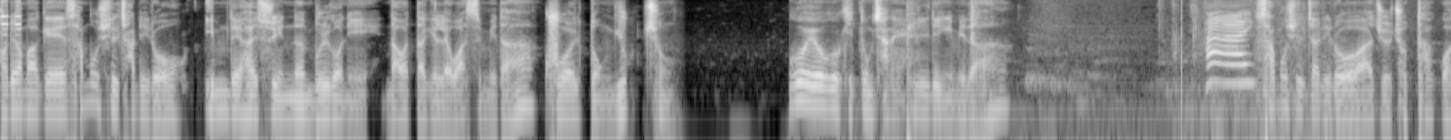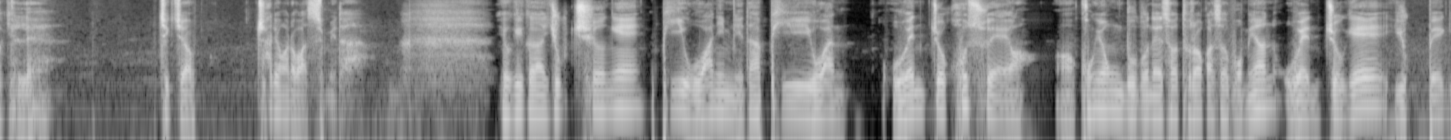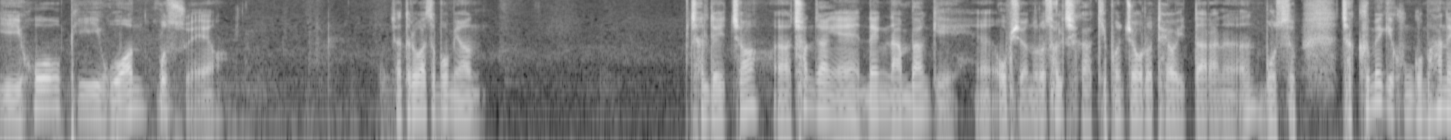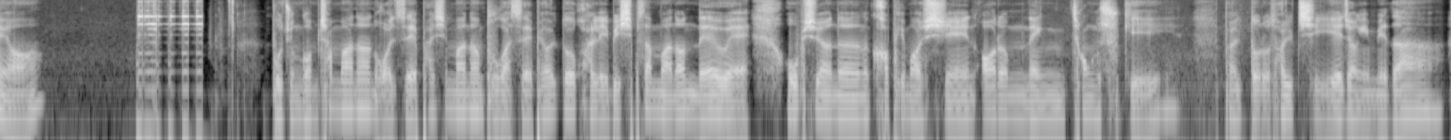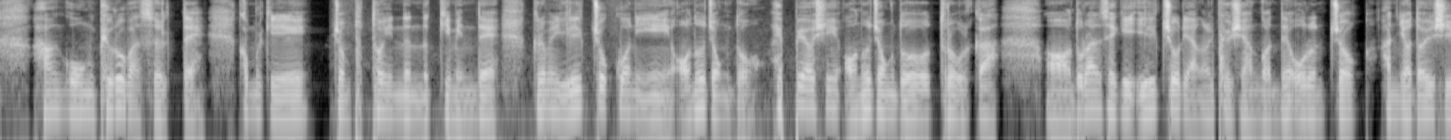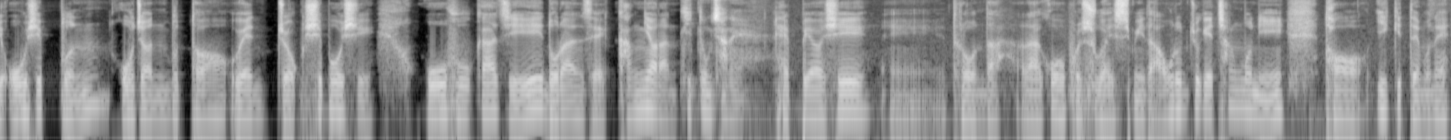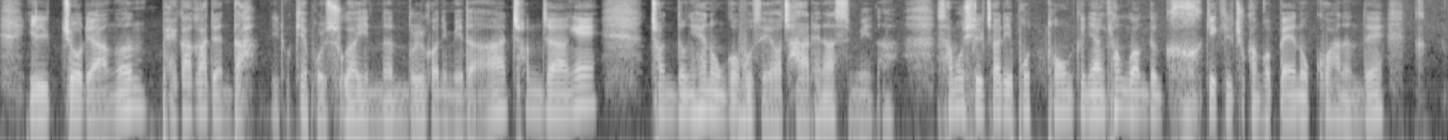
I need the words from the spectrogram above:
저렴하게 사무실 자리로 임대할 수 있는 물건이 나왔다길래 왔습니다. 9월동 6층 요거 요거 기똥차네. 빌딩입니다. 하이. 사무실 자리로 아주 좋다고 하길래 직접 촬영하러 왔습니다. 여기가 6층의 B1입니다. B1 왼쪽 호수예요. 어, 공용 부분에서 들어가서 보면 왼쪽에 602호 B1 호수예요. 자 들어가서 보면 잘 되어 있죠. 어, 천장에 냉 난방기 예, 옵션으로 설치가 기본적으로 되어 있다라는 모습. 자 금액이 궁금하네요. 보증금 1000만원, 월세 80만원, 부가세 별도, 관리비 13만원 내외, 옵션은 커피 머신, 얼음 냉정수기 별도로 설치 예정입니다. 항공 뷰로 봤을 때 건물끼리 좀 붙어 있는 느낌인데 그러면 일조권이 어느 정도 햇볕이 어느 정도 들어올까 어, 노란색이 일조량을 표시한 건데 오른쪽 한 8시 50분 오전부터 왼쪽 15시 오후까지 노란색 강렬한 기똥차네. 햇볕이 에, 들어온다라고 볼 수가 있습니다. 오른쪽에 창문이 더 있기 때문에 일조량은 배가가 된다 이렇게 볼 수가 있는 물건입니다. 천장에 전등 해놓은 거 보세요. 잘 해놨습니다. 사무실 자리 보통 그냥 형광등 크게 길쭉한 거 빼놓고 하는데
